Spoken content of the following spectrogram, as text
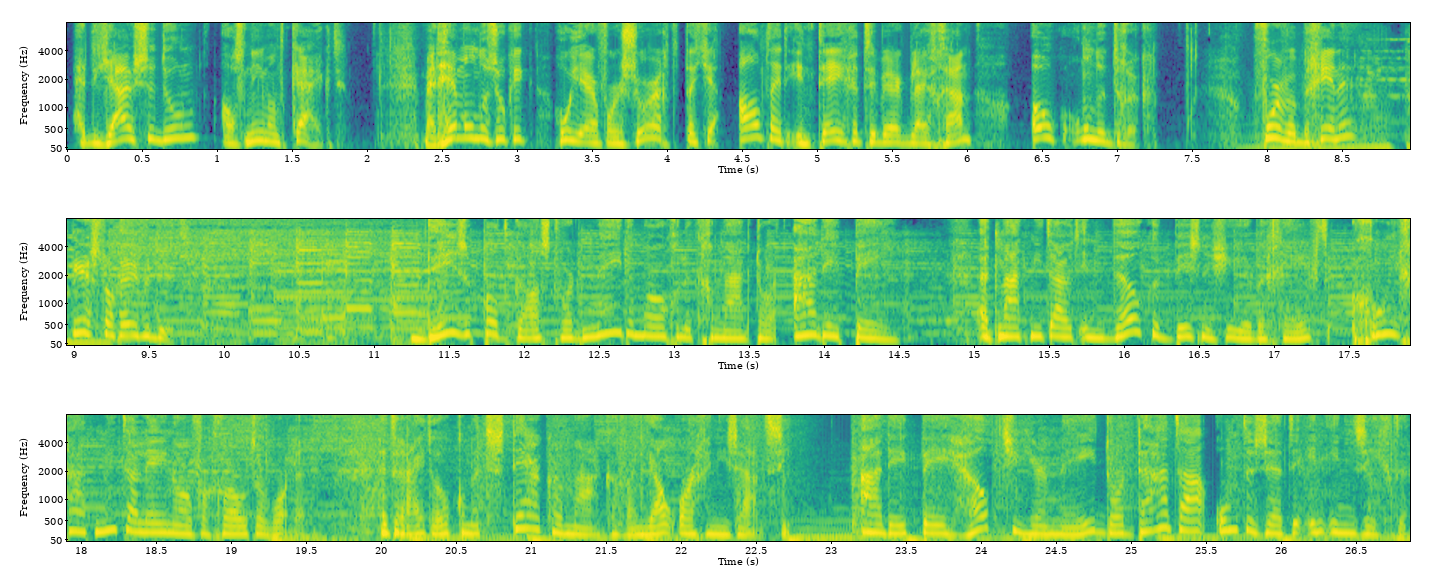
Het juiste doen als niemand kijkt. Met hem onderzoek ik hoe je ervoor zorgt dat je altijd integer te werk blijft gaan, ook onder druk. Voor we beginnen, eerst nog even dit. Deze podcast wordt mede mogelijk gemaakt door ADP. Het maakt niet uit in welke business je je begeeft, groei gaat niet alleen over groter worden. Het draait ook om het sterker maken van jouw organisatie. ADP helpt je hiermee door data om te zetten in inzichten.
